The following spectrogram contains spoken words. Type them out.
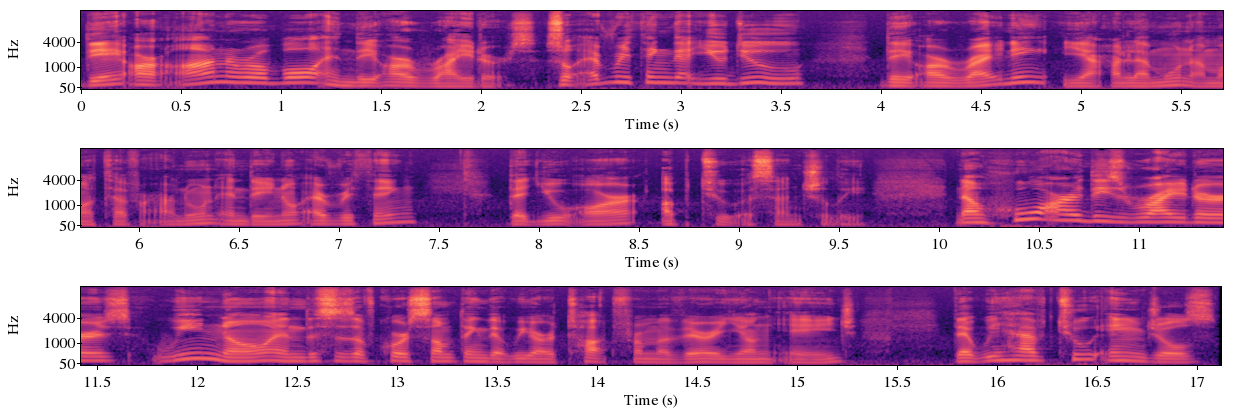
They are honorable and they are writers. So everything that you do, they are writing يَعْلَمُونَ مَا تَفْعَلُونَ and they know everything that you are up to essentially. Now, who are these writers? We know, and this is of course something that we are taught from a very young age, that we have two angels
